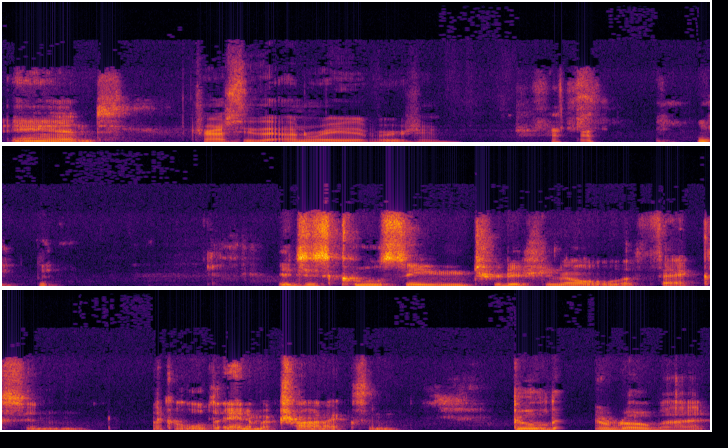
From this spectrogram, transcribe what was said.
and Trying to see the unrated version. it's just cool seeing traditional effects and like old animatronics and building a robot.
